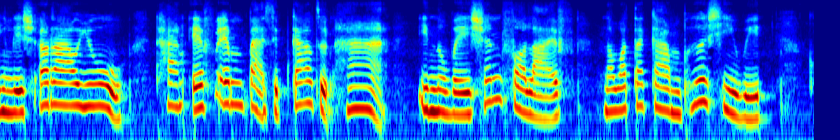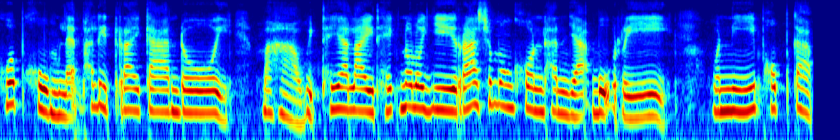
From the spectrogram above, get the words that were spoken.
English Around You ทาง FM 89.5 Innovation for Life นวัตกรรมเพื่อชีวิต ควบคุมและผลิตรายการโดย มหาวิทยาลัยเทคโนโลยีราชมงคลธัญบุรี วันนี้พบกับ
